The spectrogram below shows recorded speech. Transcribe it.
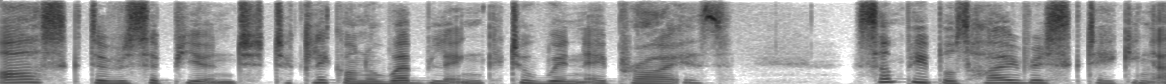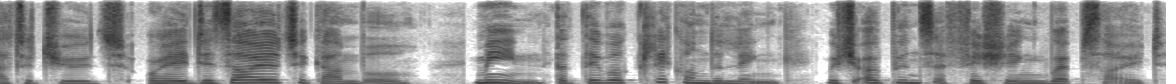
ask the recipient to click on a web link to win a prize. Some people's high risk taking attitudes or a desire to gamble mean that they will click on the link, which opens a phishing website.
